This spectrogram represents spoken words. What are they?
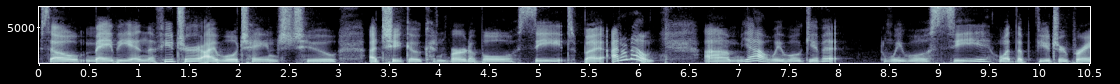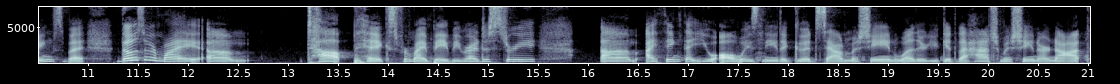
So maybe in the future I will change to a Chicco convertible seat, but I don't know. Um, yeah, we will give it we will see what the future brings. But those are my um, top picks for my baby registry. Um, I think that you always need a good sound machine, whether you get the hatch machine or not.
